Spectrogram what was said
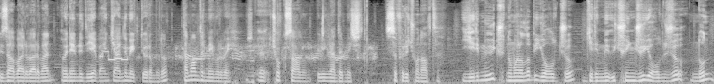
bize haber vermen önemli diye ben kendim ekliyorum bunu. Tamamdır memur bey. Ee, çok sağ olun bilgilendirme için. 0316. 23 numaralı bir yolcu 23. yolcunun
